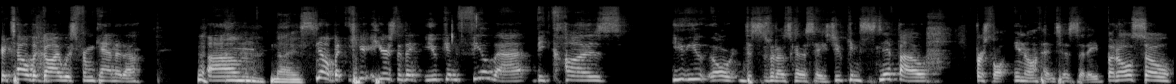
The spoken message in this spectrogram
could tell the guy was from Canada. Um, nice. No, but here, here's the thing: you can feel that because you you or this is what I was going to say is you can sniff out first of all inauthenticity, but also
